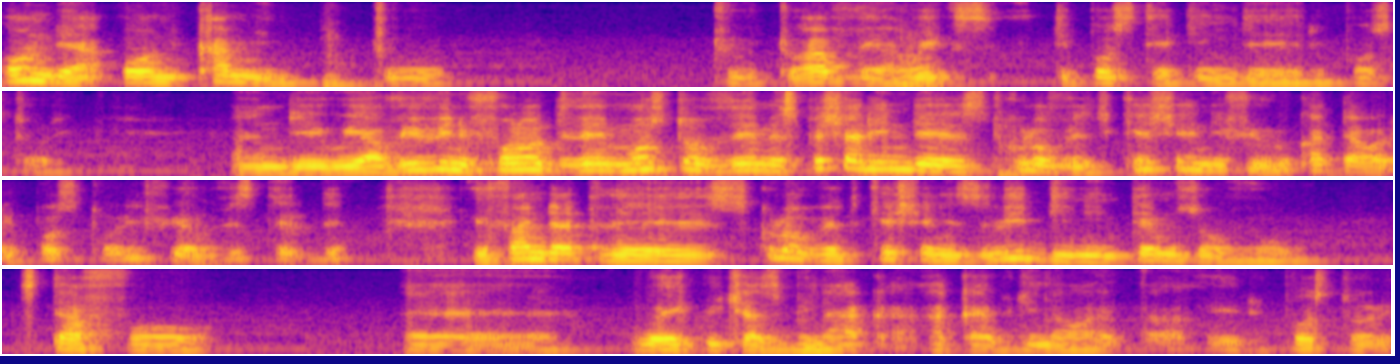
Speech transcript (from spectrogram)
on their own coming to to, to have their works deposited in the repository. And uh, we have even followed them, most of them, especially in the School of Education. If you look at our repository, if you have visited them, you find that the School of Education is leading in terms of uh, staff for uh, work which has been archived in our uh, repository.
